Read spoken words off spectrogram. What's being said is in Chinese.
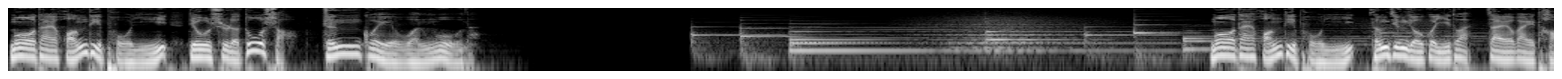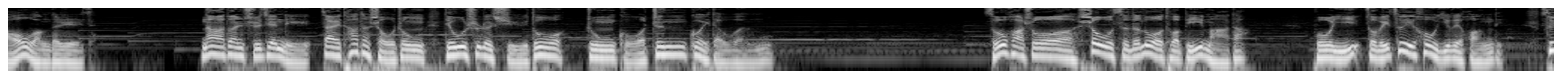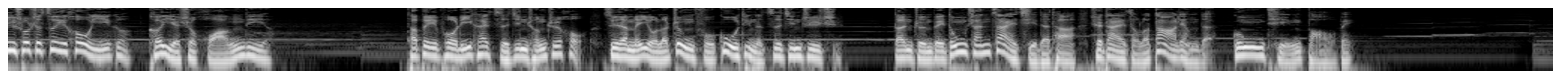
末代皇帝溥仪丢失了多少珍贵文物呢？末代皇帝溥仪曾经有过一段在外逃亡的日子，那段时间里，在他的手中丢失了许多中国珍贵的文物。俗话说：“瘦死的骆驼比马大。”溥仪作为最后一位皇帝，虽说是最后一个，可也是皇帝呀。他被迫离开紫禁城之后，虽然没有了政府固定的资金支持，但准备东山再起的他，却带走了大量的宫廷宝贝。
